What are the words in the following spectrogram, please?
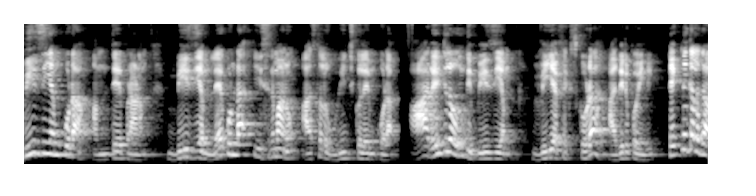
బీజిఎం కూడా అంతే ప్రాణం. బీజిఎం లేకుండా ఈ సినిమాను అసలు ఊహించుకోలేము కూడా. ఆ రేంజ్లో ఉంది బీజిఎం విఎఫ్ఎక్స్ కూడా అదిరిపోయింది. టెక్నికల్గా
